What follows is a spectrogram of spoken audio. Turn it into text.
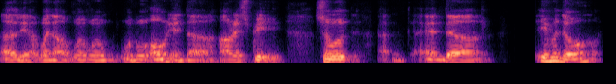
earlier when I, when we, we were all in the RSP. So, uh, and uh, even though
